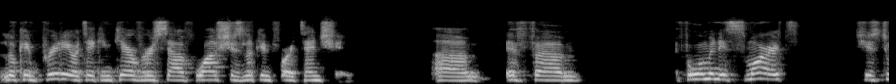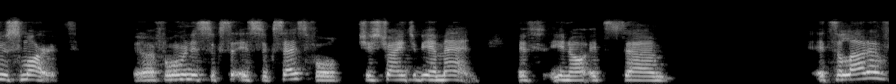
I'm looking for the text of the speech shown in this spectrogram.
looking pretty or taking care of herself while she's looking for attention. Um, if um, if a woman is smart, she's too smart. You know, if a woman is is successful, she's trying to be a man. If you know, it's um, it's a lot of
